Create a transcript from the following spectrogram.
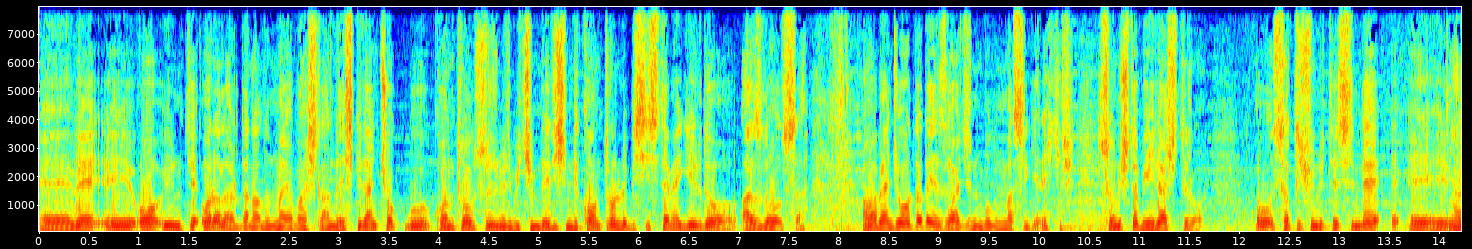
Ee, ve e, o ünite oralardan alınmaya başlandı. Eskiden çok bu kontrolsüz bir biçimdeydi. Şimdi kontrollü bir sisteme girdi o az da olsa. Ama bence orada da eczacının bulunması gerekir. Sonuçta bir ilaçtır o. O satış ünitesinde e, e, Ha,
